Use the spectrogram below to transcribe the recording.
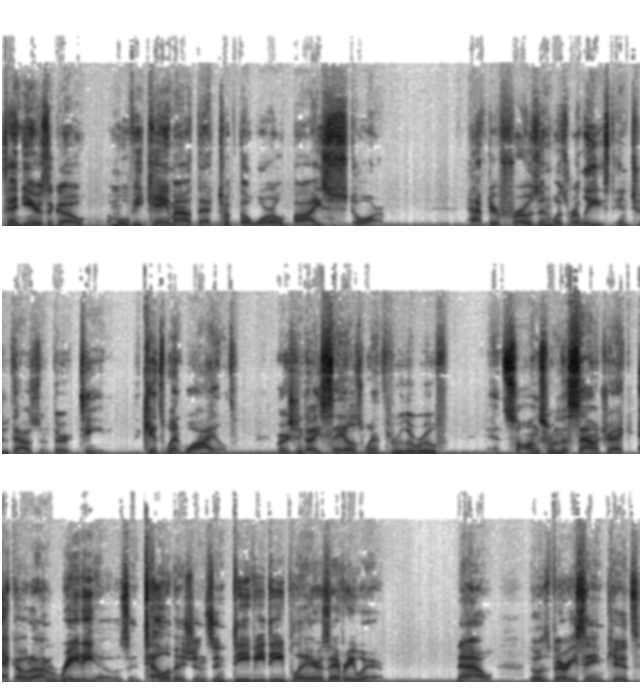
Ten years ago, a movie came out that took the world by storm. After Frozen was released in 2013, the kids went wild. Merchandise sales went through the roof, and songs from the soundtrack echoed on radios and televisions and DVD players everywhere. Now, those very same kids,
